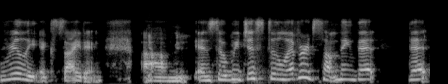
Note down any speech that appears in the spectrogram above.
really exciting. Um, and so we just delivered something that that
